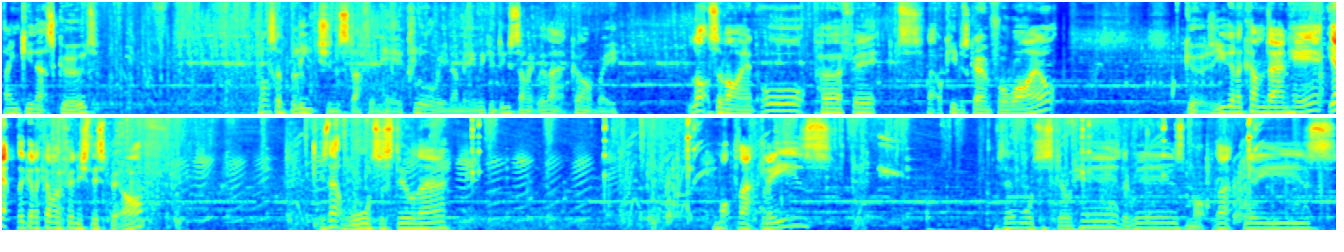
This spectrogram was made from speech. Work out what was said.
Thank you, that's good. Lots of bleach and stuff in here. Chlorine, I mean, we can do something with that, can't we? Lots of iron ore. Perfect. That'll keep us going for a while. Good. Are you going to come down here? Yep, they're going to come and finish this bit off. Is that water still there? Mop that, please. Is there water still here? There is. Mop that, please.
